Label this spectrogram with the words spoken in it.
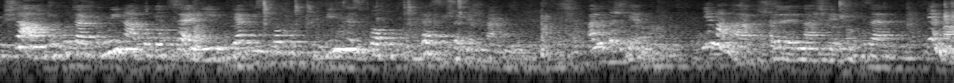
Myślałam, że chociaż gmina to doceni, w jaki sposób, czy w inny sposób wesprze mieszkańców. Ale też nie ma. Nie ma na, na świetlicę, nie ma.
